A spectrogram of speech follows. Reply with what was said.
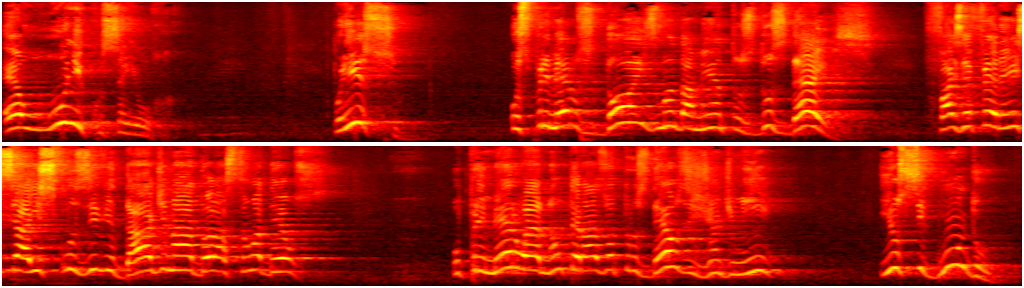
é o único Senhor. Por isso, os primeiros dois mandamentos dos dez faz referência à exclusividade na adoração a Deus. O primeiro é: não terás outros deuses diante de mim. E o segundo,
